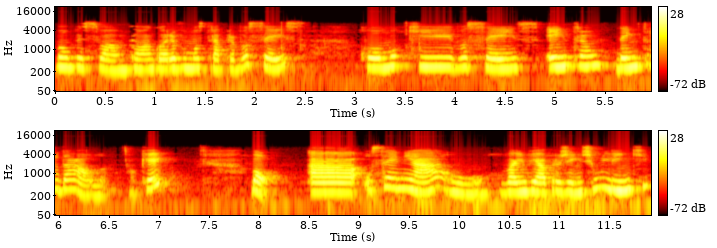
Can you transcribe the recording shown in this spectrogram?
Bom, pessoal, então agora eu vou mostrar para vocês como que vocês entram dentro da aula, ok? Bom, a, o CNA o, vai enviar para a gente um link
